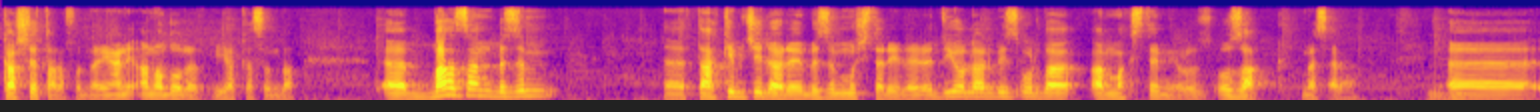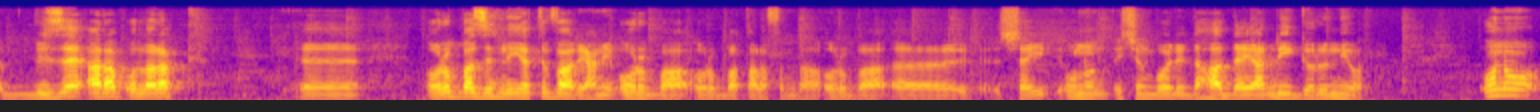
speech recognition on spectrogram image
karşı tarafında yani Anadolu yakasında. E, bazen bizim e, takipçileri, bizim müşterileri diyorlar biz orada almak istemiyoruz. Uzak mesela. E, bize Arap olarak e, Avrupa zihniyeti var yani Avrupa, Avrupa tarafında Avrupa e, şey onun için böyle daha değerli görünüyor. Onu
